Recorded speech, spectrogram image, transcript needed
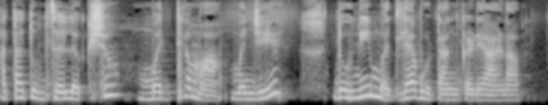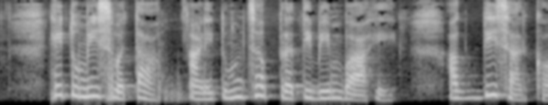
आता तुमचं लक्ष मध्यमा म्हणजे दोन्ही मधल्या बोटांकडे आणा. हे तुम्ही स्वतः आणि तुमचं प्रतिबिंब आहे. अगदी सारखं.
